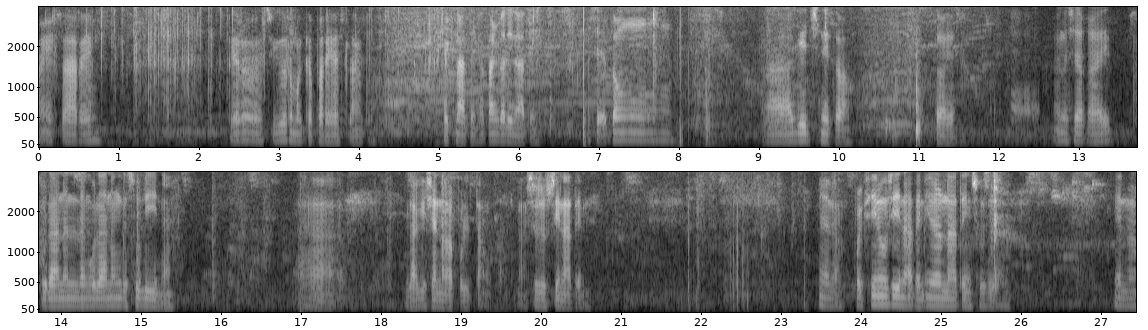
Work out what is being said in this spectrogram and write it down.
Pang XRM. Pero siguro magkaparehas lang to. Check natin, tatanggalin natin. Kasi itong ah, gauge nito, ito yan. Ano siya kahit wala na lang wala nang gasolina. ah, lagi siya naka full tank. Ah, sususin natin. Yan o. Pag sinusi natin, inon natin susi. Yan o.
